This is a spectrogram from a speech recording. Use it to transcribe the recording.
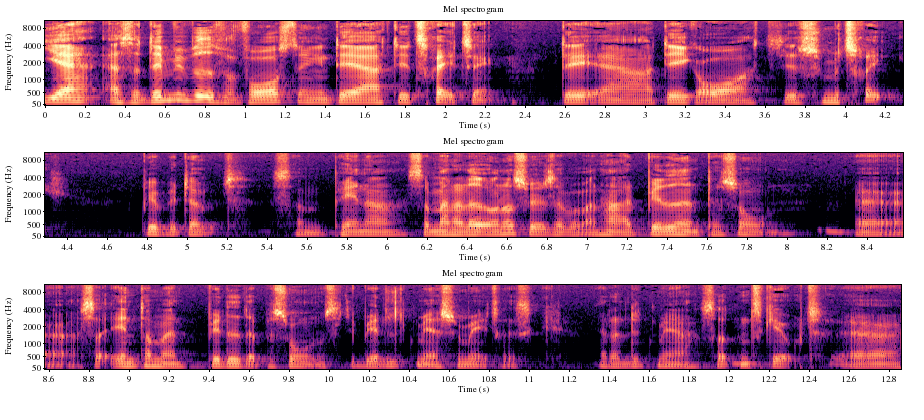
Ja, altså det vi ved fra forskningen, det er, det er tre ting. Det er, det er ikke over, det er symmetri bliver bedømt som pænere. Så man har lavet undersøgelser, hvor man har et billede af en person, øh, så ændrer man billedet af personen, så det bliver lidt mere symmetrisk, eller lidt mere sådan skævt. Øh,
